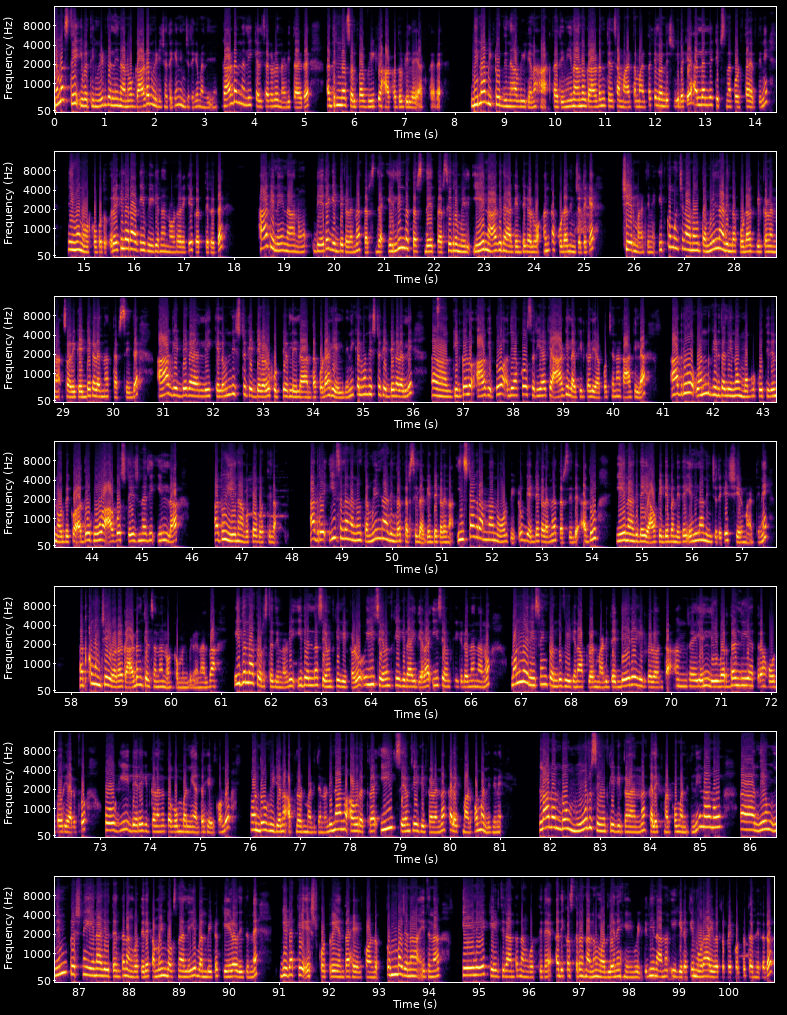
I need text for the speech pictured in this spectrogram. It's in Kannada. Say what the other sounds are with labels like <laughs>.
ನಮಸ್ತೆ, ಇವತ್ತಿನ ವಿಡಿಯೋದಲ್ಲಿ ನಾನು ಗಾರ್ಡನ್ ವಿಡಿಯೋ ಜೊತೆಗೆ ನಿಮ್ ಜೊತೆಗೆ ಬಂದಿದ್ದೀನಿ. ಗಾರ್ಡನ್ನಲ್ಲಿ ಕೆಲಸಗಳು ನಡೀತಾ ಇದೆ. ಅದರಿಂದ ಸ್ವಲ್ಪ ವಿಡಿಯೋ ಹಾಕೋದು ಡಿಲೇ ಆಗ್ತಾ ಇದೆ. ದಿನ ಬಿಟ್ಟು ದಿನ ವಿಡಿಯೋನ ಹಾಕ್ತಾ ಇದ್ದೀನಿ. ನಾನು ಗಾರ್ಡನ್ ಕೆಲಸ ಮಾಡ್ತಾ ಮಾಡ್ತಾ ಕೆಲವೊಂದಿಷ್ಟು ಗಿಡಕ್ಕೆ ಅಲ್ಲಲ್ಲಿ ಟಿಪ್ಸ್ನ ಕೊಡ್ತಾ ಇರ್ತೀನಿ. ನೀವು ನೋಡ್ಕೋಬಹುದು ರೆಗ್ಯುಲರ್ ಆಗಿ ವಿಡಿಯೋನ ನೋಡೋರಿಗೆ ಗೊತ್ತಿರುತ್ತೆ. ಹಾಗೇನೆ ನಾನು ಬೇರೆ ಗೆಡ್ಡೆಗಳನ್ನ ತರಿಸಿದೆ. ಎಲ್ಲಿಂದ ತರಿಸಿದೆ, ತರಿಸಿದ್ರ ಮೇಲೆ ಏನಾಗಿದೆ ಆ ಗೆಡ್ಡೆಗಳು ಅಂತ ಕೂಡ ನಿಮ್ ಜೊತೆಗೆ ಶೇರ್ ಮಾಡ್ತೀನಿ. ಇದಕ್ಕೂ ಮುಂಚೆ ನಾನು ತಮಿಳ್ನಾಡಿಂದ ಕೂಡ ಗಿಡಗಳನ್ನ ಸಾರಿ ಗೆಡ್ಡೆಗಳನ್ನ ತರಿಸಿದ್ದೆ. ಆ ಗೆಡ್ಡೆಗಳಲ್ಲಿ ಕೆಲವೊಂದಿಷ್ಟು ಗೆಡ್ಡೆಗಳು ಹುಟ್ಟಿರ್ಲಿಲ್ಲ ಅಂತ ಕೂಡ ಹೇಳಿದೀನಿ ಕೆಲವೊಂದಿಷ್ಟು ಗೆಡ್ಡೆಗಳಲ್ಲಿ ಗಿಡಗಳು ಆಗಿತ್ತು. ಅದ್ಯಾಕೋ ಸರಿಯಾಗಿ ಆಗಿಲ್ಲ. ಗಿಡಗಳು ಯಾಕೋ ಚೆನ್ನಾಗಿ ಆಗಿಲ್ಲ. ಆದ್ರೂ ಒಂದ್ ಗಿಡದಲ್ಲಿ ಏನೋ ಮೊಗ್ಗು ಕೂತಿದೆ ನೋಡ್ಬೇಕು. ಅದು ಹೂವು ಆಗೋ ಸ್ಟೇಜ್ನಲ್ಲಿ ಇಲ್ಲ. ಅದು ಏನಾಗುತ್ತೋ ಗೊತ್ತಿಲ್ಲ. ಆದ್ರೆ ಈ ಸಲ ನಾನು ತಮಿಳ್ನಾಡಿಂದ ತರಿಸಿಲ್ಲ ಗೆಡ್ಡೆಗಳನ್ನ. ಇನ್ಸ್ಟಾಗ್ರಾಮ್ನ ನೋಡ್ಬಿಟ್ಟು ಗೆಡ್ಡೆಗಳನ್ನ ತರಿಸಿದ್ದೆ. ಅದು ಏನಾಗಿದೆ, ಯಾವ ಗೆಡ್ಡೆ ಬಂದಿದೆ, ಎಲ್ಲ ನಿಮ್ ಜೊತೆಗೆ ಶೇರ್ ಮಾಡ್ತೀನಿ. ಅದಕ್ಕೂ ಮುಂಚೆ ಇವಾಗ ಗಾರ್ಡನ್ ಕೆಲ್ಸನ ನೋಡ್ಕೊಂಡ್ ಬಂದ್ಬಿಡೋಣ ಅಲ್ವಾ? ಇದನ್ನ ತೋರಿಸ್ತಿದೀನಿ ನೋಡಿ. ಇದೆಲ್ಲ ಸೇವಂತಿಗೆ ಗಿಡಗಳು. ಈ ಸೇವಂತಿಗೆ ಗಿಡ ಇದೆಯಲ್ಲ, ಈ ಸೇವಂತಿಗೆ ಗಿಡನ ನಾನು ಮೊನ್ನೆ ರೀಸೆಂಟ್ ಒಂದು ವಿಡಿಯೋನ ಅಪ್ಲೋಡ್ ಮಾಡಿದ್ದೆ. ಡೇರೆ ಗಿಡಗಳು ಅಂತ. ಅಂದ್ರೆ ಎಲ್ಲಿ, ವರ್ದಳ್ಳಿ ಹತ್ರ ಹೋದವ್ರು ಯಾರಾದ್ರೂ ಹೋಗಿ ಡೇರೆ ಗಿಡಗಳನ್ನ ತಗೊಂಬನ್ನಿ ಅಂತ ಹೇಳ್ಕೊಂಡು ಒಂದು ವಿಡಿಯೋನ ಅಪ್ಲೋಡ್ ಮಾಡಿದ್ದೆ ನೋಡಿ. ನಾನು ಅವ್ರ ಹತ್ರ ಈ ಸೇವಂತಿಗೆ ಗಿಡಗಳನ್ನ ಕಲೆಕ್ಟ್ ಮಾಡ್ಕೊಂಡ್ ಬಂದಿದ್ದೀನಿ. ನಾನೊಂದು ಮೂರು ಸೇವಂತಿಗೆ ಗಿಡಗಳನ್ನ ಕಲೆಕ್ಟ್ ಮಾಡ್ಕೊಂಡ್ ಬಂದಿದ್ದೀನಿ. ನಾನು ನಿಮ್ ನಿಮ್ ಪ್ರಶ್ನೆ ಏನಾಗಿರುತ್ತೆ ಅಂತ ನಂಗೆ ಗೊತ್ತಿದೆ. ಕಮೆಂಟ್ ಬಾಕ್ಸ್ನಲ್ಲಿ ಬಂದ್ಬಿಟ್ಟು ಕೇಳೋದು ಗಿಡಕ್ಕೆ ಎಷ್ಟು ಕೊಟ್ರಿ ಅಂತ ಹೇಳ್ಕೊಂಡು. ತುಂಬಾ ಜನ ಇದನ್ನ ಕೇಳೇ ಕೇಳ್ತೀರಾ ಅಂತ ನಂಗೆ ಗೊತ್ತಿದೆ. ಅದಕ್ಕೋಸ್ಕರ ನಾನು ಮೊದ್ಲೇನೆ ಹೇಳ್ಬಿಡ್ತೀನಿ. ನಾನು ಈ ಗಿಡಕ್ಕೆ ನೂರ ಐವತ್ತು ರೂಪಾಯಿ ಕೊಟ್ಟು ತಂದಿರೋದು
